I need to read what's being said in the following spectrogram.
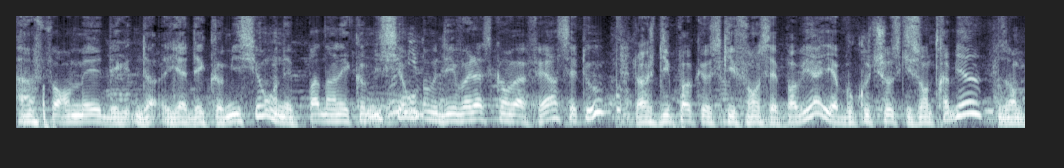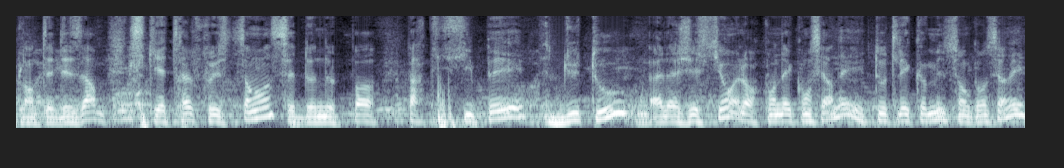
informé, des, il y a des commissions, on n'est pas dans les commissions. On dit voilà ce qu'on va faire, c'est tout. Alors je dis pas que ce qu'ils font c'est pas bien, il y a beaucoup de choses qui sont très bien. Ils ont planté des arbres. Ce qui est très frustrant, c'est de ne pas participer du tout à la gestion alors qu'on est concerné. Toutes les communes sont concernées.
